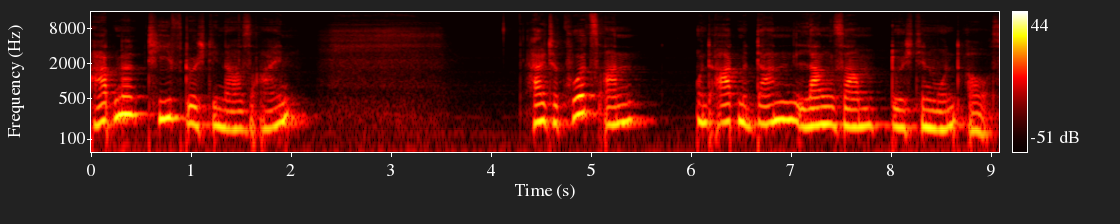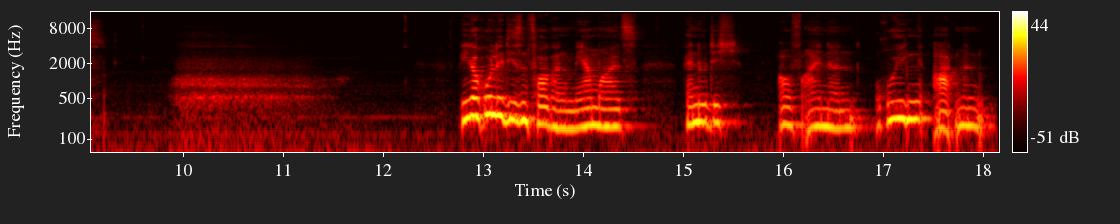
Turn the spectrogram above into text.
Atme tief durch die Nase ein, halte kurz an und atme dann langsam durch den Mund aus. Wiederhole diesen Vorgang mehrmals, wenn du dich auf einen ruhigen Atmen,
